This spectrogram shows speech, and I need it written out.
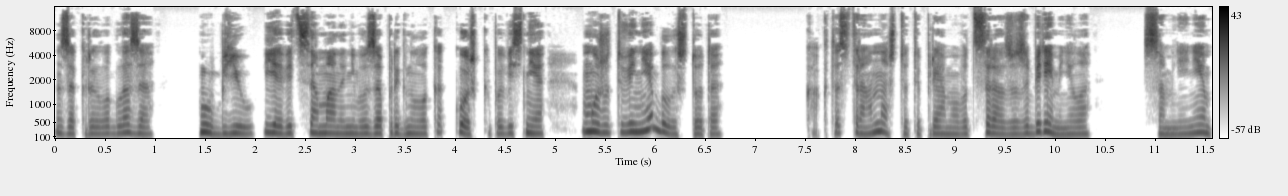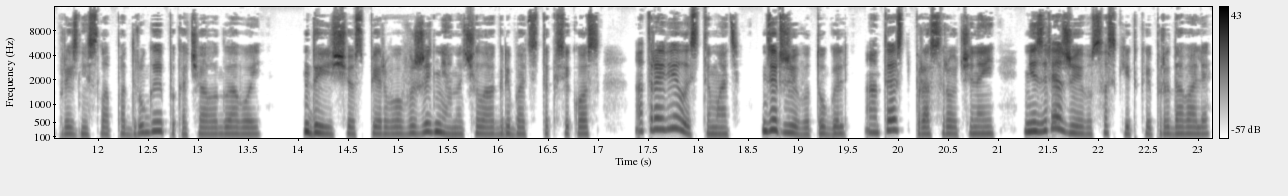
Закрыла глаза. «Убью! Я ведь сама на него запрыгнула, как кошка по весне. Может, в вине было что-то?» «Как-то странно, что ты прямо вот сразу забеременела», — с сомнением произнесла подруга и покачала головой. «Да еще с первого же дня начала огребать токсикоз. Отравилась ты, мать. Держи вот уголь. А тест просроченный. Не зря же его со скидкой продавали.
